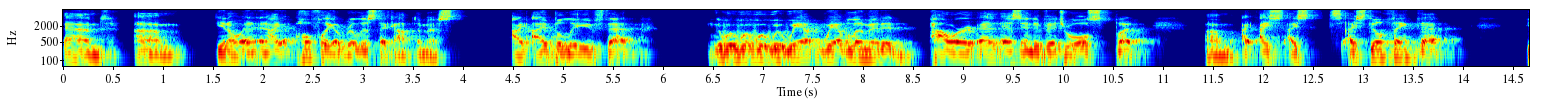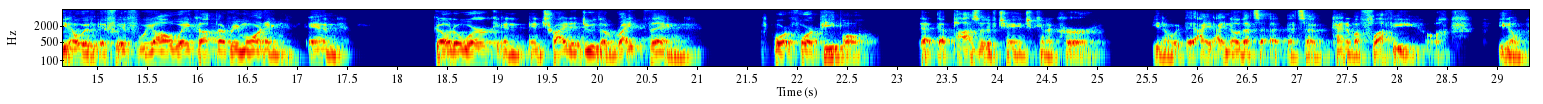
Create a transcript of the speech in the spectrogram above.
and um, you know, and, and I hopefully a realistic optimist. I, I believe that we, we, have we have limited power as, as individuals, but um, I, I, I, I still think that you know if if we all wake up every morning and go to work and and try to do the right thing for for people, that that positive change can occur. You know, I, I know that's a that's a kind of a fluffy, you know,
